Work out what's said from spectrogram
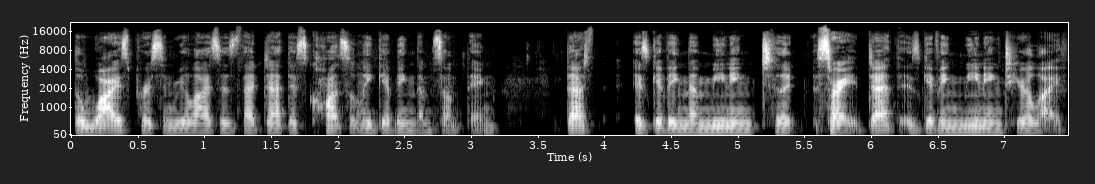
The wise person realizes that death is constantly giving them something. Death is giving them meaning to sorry, death is giving meaning to your life.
